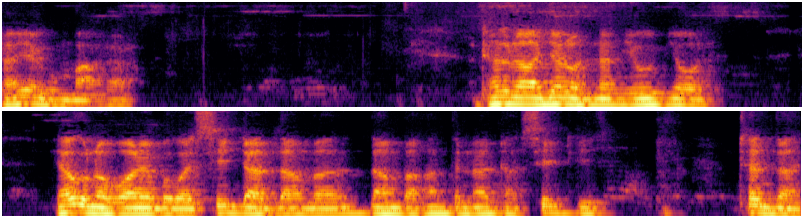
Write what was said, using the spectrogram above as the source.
တိုင်းရိုက်ကိုမှားတာ။အထက်ကရာကျတော့နှစ်မျိုးပြောတယ် ရောက်ကတော့ဘွားတဲ့ပုဂ္ဂိုလ်စိတ်တတမ္ပတမ္ပဟံတဏတစိတ်တွေထက်တန်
